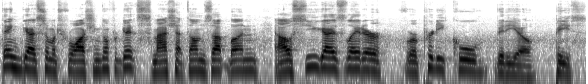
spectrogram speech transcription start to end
thank you guys so much for watching. Don't forget, smash that thumbs up button. I'll see you guys later for a pretty cool video. Peace.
